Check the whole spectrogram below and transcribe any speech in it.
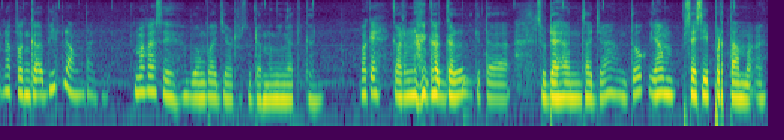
Kenapa nggak bilang tadi? Terima kasih Bang Fajar sudah mengingatkan. Oke karena gagal kita sudahan saja untuk yang sesi pertama.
